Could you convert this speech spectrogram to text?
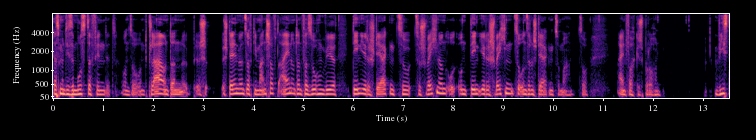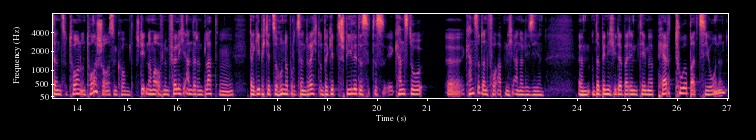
dass man diese Muster findet und so. Und klar, und dann stellen wir uns auf die Mannschaft ein und dann versuchen wir, den ihre Stärken zu, zu schwächen und, und den ihre Schwächen zu unseren Stärken zu machen. So einfach gesprochen. Wie es dann zu Toren und Torchancen kommt, steht nochmal auf einem völlig anderen Blatt. Mhm. Da gebe ich dir zu 100 Prozent recht und da gibt es Spiele, das, das kannst du, äh, kannst du dann vorab nicht analysieren. Ähm, und da bin ich wieder bei dem Thema Perturbationen,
